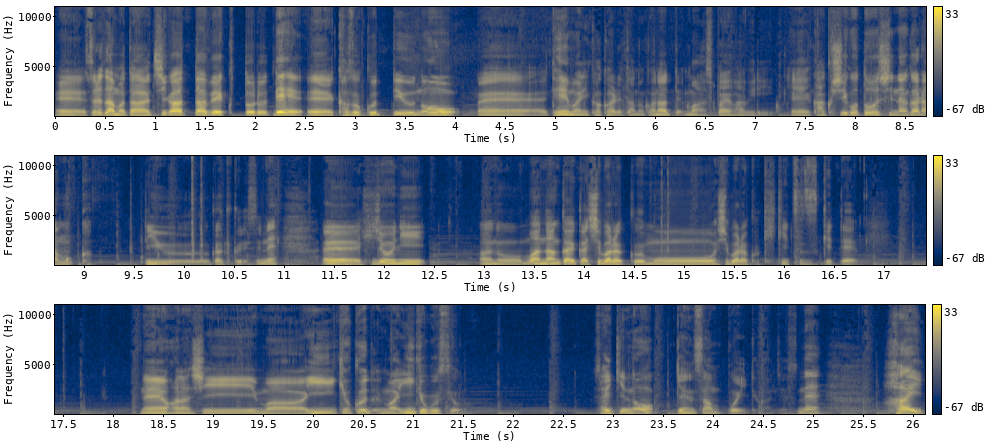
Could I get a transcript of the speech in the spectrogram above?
えー、それとはまた違ったベクトルで、え家族っていうのを、えテーマに書かれたのかなって、まあ、スパイファミリー、え隠し事をしながらもっていう楽曲ですよね。え非常に、あのまあ、何回かしばらく、もうしばらく聴き続けて、ねお話、まあ、いい曲、まあ、いい曲ですよ。最近の原産っぽいって感じですね。はい。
